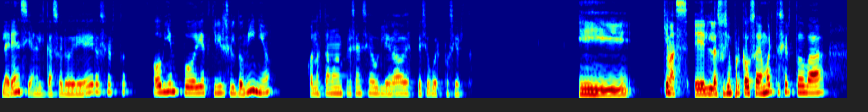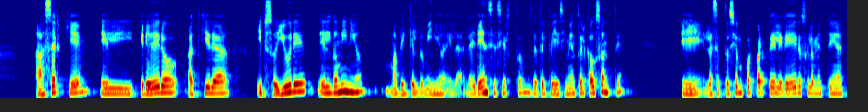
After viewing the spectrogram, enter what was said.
la herencia, en el caso de los herederos, ¿cierto? O bien podría adquirirse el dominio cuando estamos en presencia de un legado de especie o cuerpo, ¿cierto? Eh, ¿Qué más? La sucesión por causa de muerte, ¿cierto? Va a hacer que el heredero adquiera ipso iure el dominio, más bien que el dominio, la, la herencia, ¿cierto? Desde el fallecimiento del causante. Eh, la aceptación por parte del heredero solamente viene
